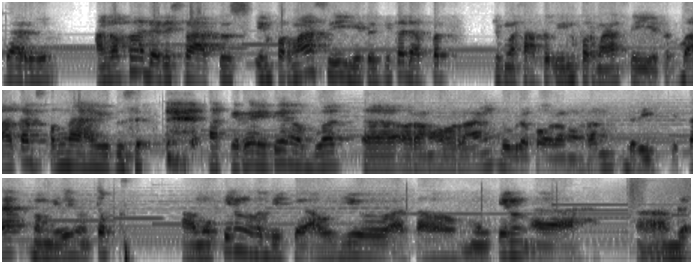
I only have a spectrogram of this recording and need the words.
dari anggaplah dari 100 informasi gitu, kita dapat cuma satu informasi gitu, bahkan setengah gitu. Akhirnya itu yang ngebuat eh, orang-orang, beberapa orang-orang dari kita memilih untuk uh, mungkin lebih ke audio atau mungkin uh, uh, nggak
